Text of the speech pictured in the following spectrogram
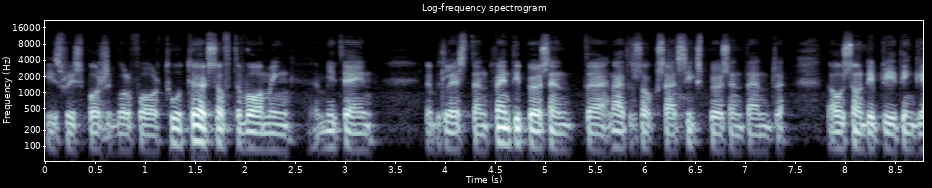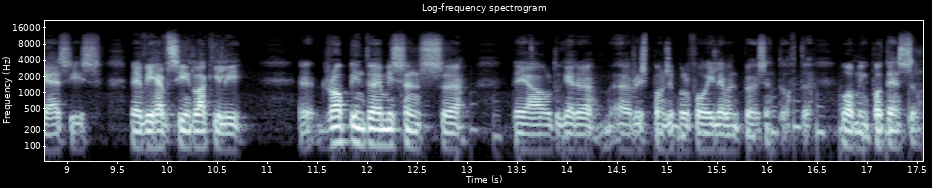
is responsible for two thirds of the warming, methane a bit less than 20%, uh, nitrous oxide 6%, and uh, ozone depleting gases, where we have seen luckily a drop in the emissions. Uh, they are altogether uh, responsible for 11% of the warming potential.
